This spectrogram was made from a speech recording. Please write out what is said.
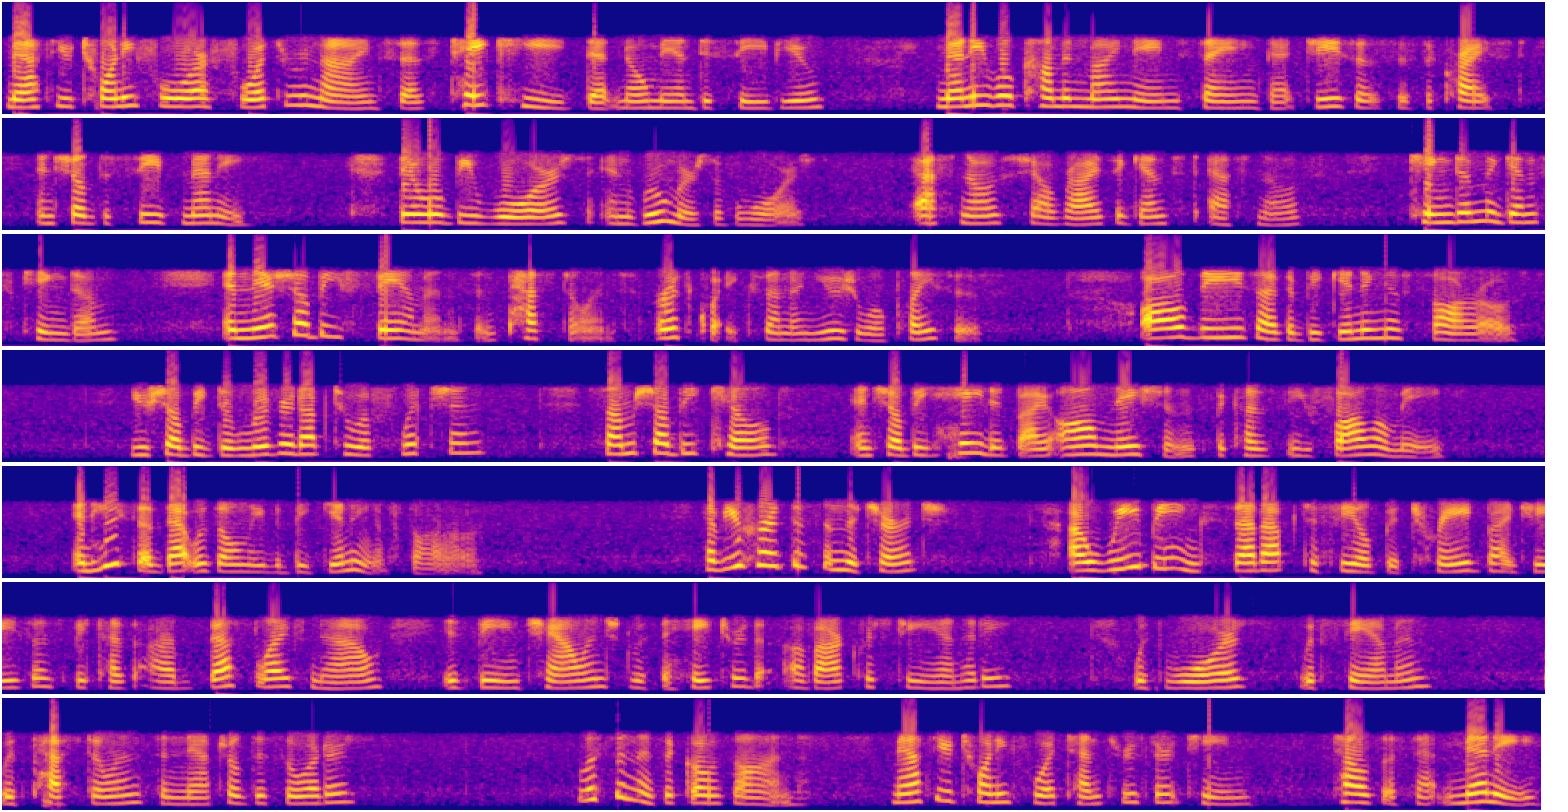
Matthew 24, 4 through 9 says, Take heed that no man deceive you. Many will come in my name, saying that Jesus is the Christ, and shall deceive many. There will be wars and rumors of wars. Ethnos shall rise against ethnos, kingdom against kingdom, and there shall be famines and pestilence, earthquakes, and unusual places. All these are the beginning of sorrows. You shall be delivered up to affliction. Some shall be killed, and shall be hated by all nations because you follow me. And he said that was only the beginning of sorrows. Have you heard this in the church? Are we being set up to feel betrayed by Jesus because our best life now is being challenged with the hatred of our Christianity, with wars, with famine, with pestilence and natural disorders? Listen as it goes on. Matthew 24:10 through 13 tells us that many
